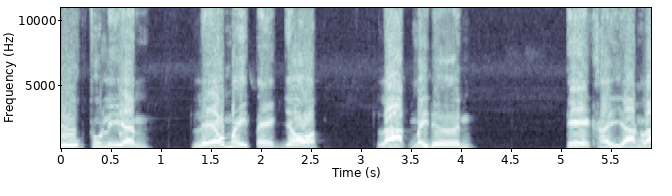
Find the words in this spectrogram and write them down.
ลูกทุเรียนแล้วไม่แตกยอด ลากไม่เดิน แก้ไขอย่างไร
